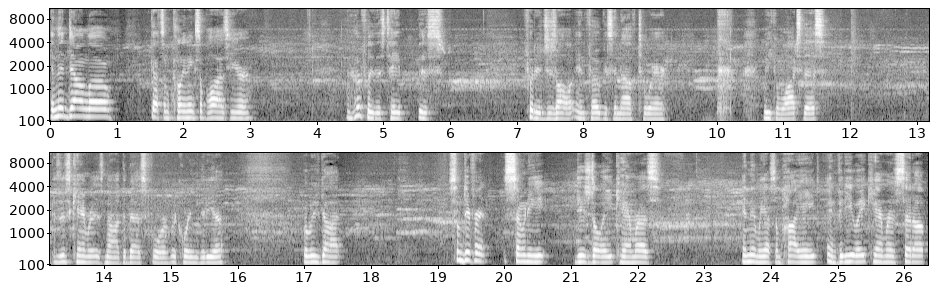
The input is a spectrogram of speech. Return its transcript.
And then down low, got some cleaning supplies here. And hopefully this tape, this footage is all in focus enough to where we can watch this. Because this camera is not the best for recording video. But we've got some different Sony Digital 8 cameras. And then we have some Hi8 and Video 8 cameras set up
